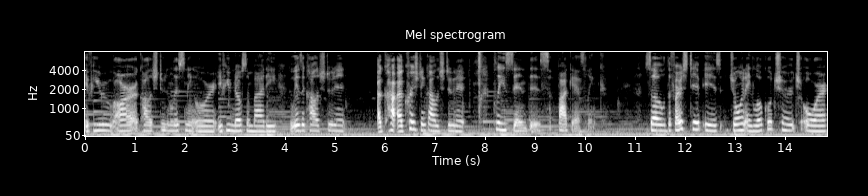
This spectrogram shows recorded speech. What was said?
If you are a college student listening, or if you know somebody who is a college student, a, co- a Christian college student, please send this podcast link. So, the first tip is join a local church or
